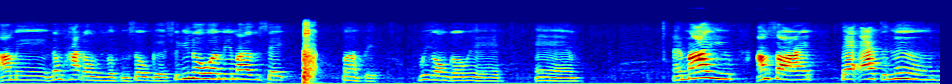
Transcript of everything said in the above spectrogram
I mean, them hot dogs looking so good. So you know what? Me and my husband say, bump it. We gonna go ahead and and mind you, I'm sorry, that afternoon,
